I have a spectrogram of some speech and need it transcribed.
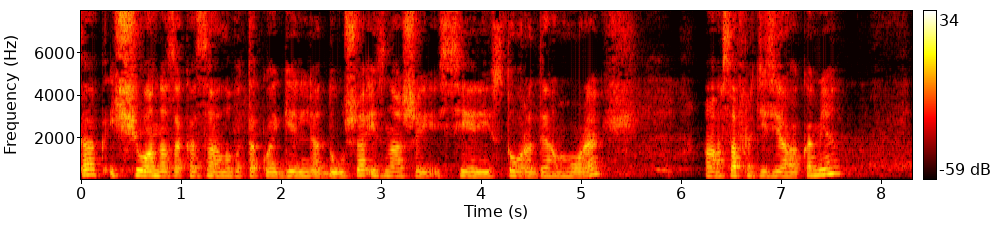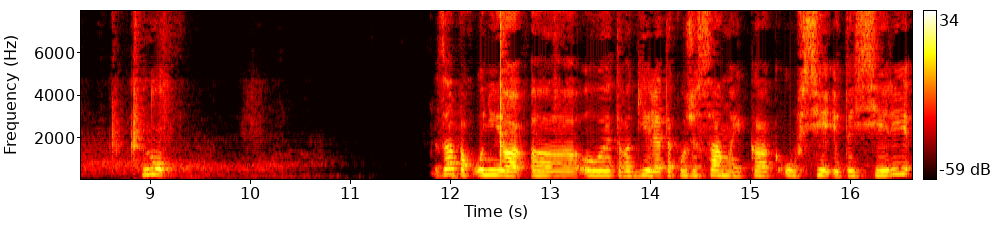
Так, еще она заказала вот такой гель для душа из нашей серии Стора де Аморе а, с афродизиаками. Ну, запах у нее, э, у этого геля такой же самый, как у всей этой серии.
